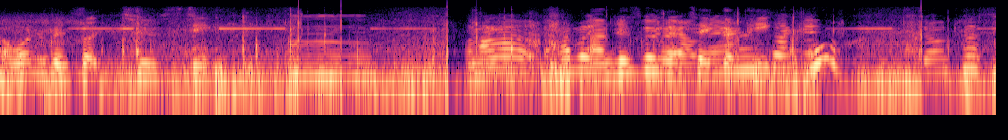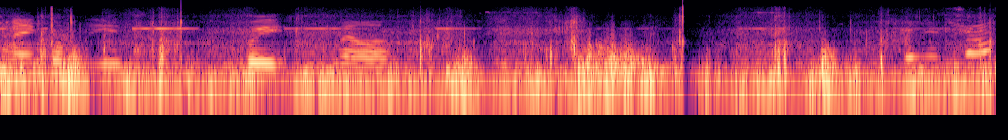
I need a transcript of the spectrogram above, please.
I wonder if it's like too steep. Mm. I How mean, about, how about I'm just go gonna take a peek. second? Don't twist an ankle, please. Wait, Camilla. Is it truck?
